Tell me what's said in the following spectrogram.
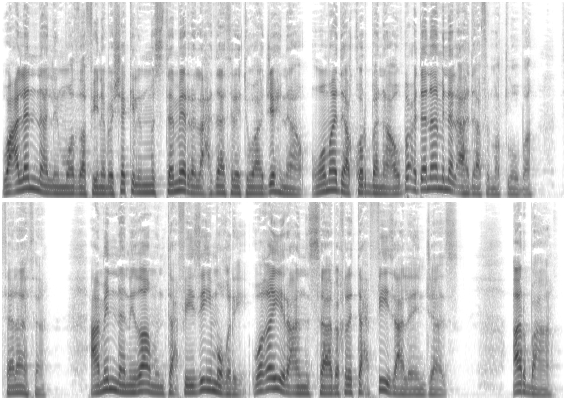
وأعلنا للموظفين بشكل مستمر الأحداث التي تواجهنا ومدى قربنا أو بعدنا من الأهداف المطلوبة. ثلاثة عملنا نظام تحفيزي مغري وغير عن السابق للتحفيز على الإنجاز. أربعة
